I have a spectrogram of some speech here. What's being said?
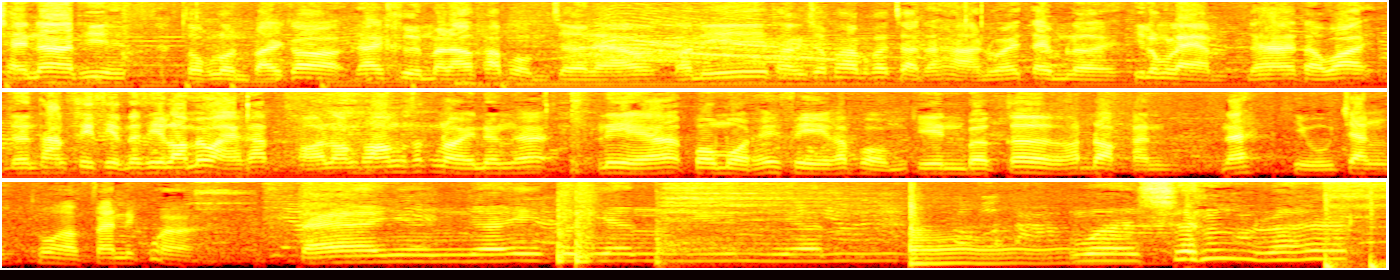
ไชน่าที่ตกหล่นไปก็ได้คืนมาแล้วครับผมเจอแล้ว ตอนนี้ทางเจ้าภาพก็จัดอาหารไว้เต็มเลยที่โรงแรมนะฮะแต่ว่าเดินทาง 40 นาทีรอไม่ไหวครับขอลองท้องสักหน่อยหนึ่งฮะนี่ฮะโปรโมทให้ฟรีครับผมกินเบอร์เกอร์ฮอทดอกกันนะหิวจังโทรหาแฟนดีกว่า แต่ยังไงก็ยังยืนยันว่าฉันรัก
